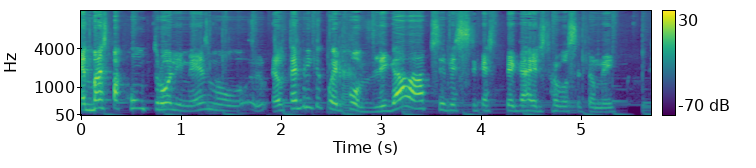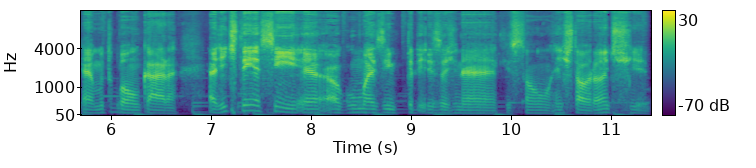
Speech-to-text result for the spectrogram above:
é mais para controle mesmo. Eu, eu até brinco com ele, pô, liga lá para você ver se você quer pegar eles para você também. É muito bom, cara. A gente tem assim é, algumas empresas, né, que são restaurantes e,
